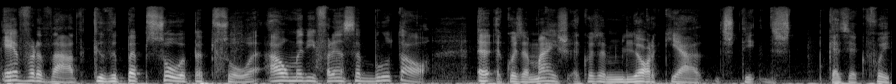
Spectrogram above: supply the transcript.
É verdade que de para pessoa para pessoa há uma diferença brutal. A, a coisa mais, a coisa melhor que há, desti- des- quer dizer, que foi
